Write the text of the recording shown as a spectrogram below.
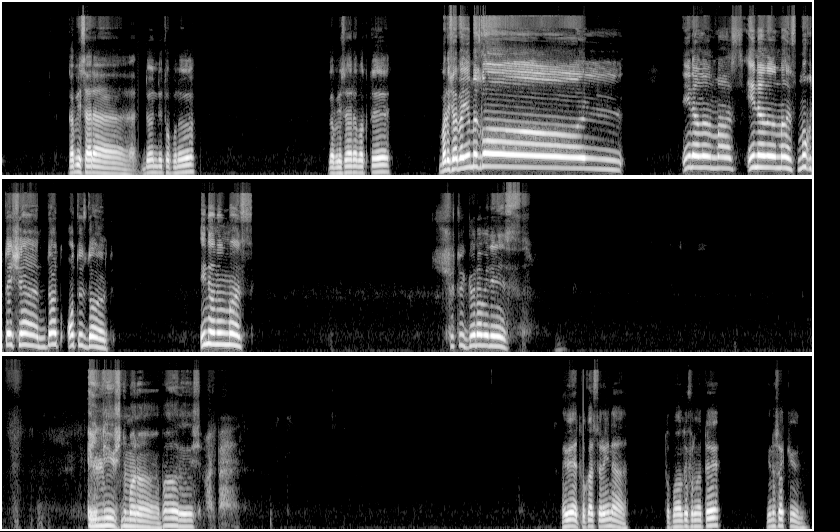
Gabriel Sara döndü topunu. Gabriel Sara baktı. Barış Alper Yılmaz gol! İnanılmaz, inanılmaz, muhteşem. 4.34. İnanılmaz. Şutu göremediniz. Elli üç numara Barış Alper. Evet Lucas Torreira. Topu aldı fırlattı. Yunus Akgün.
